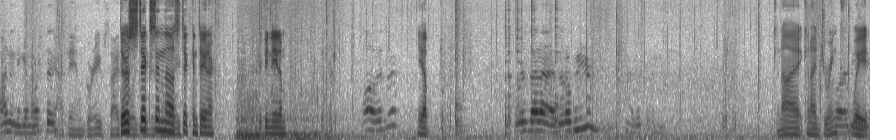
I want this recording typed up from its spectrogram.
I need to get more sticks. Goddamn grave sites. There's sticks in the way. stick container, if you need them. Oh, is there? Yep. Where's that at? Is that over here? Yeah, that's over here. Can I can I drink? Buddy. Wait,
